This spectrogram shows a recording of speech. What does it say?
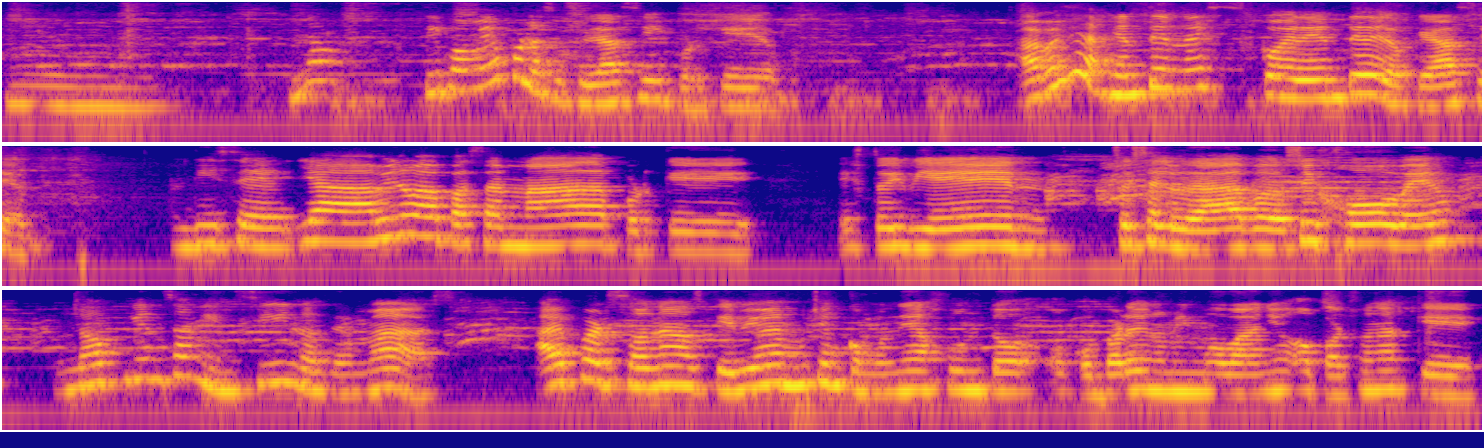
Mm, no, tipo miedo por la sociedad sí, porque a veces la gente no es coherente de lo que hace. Dice, ya, a mí no me va a pasar nada porque estoy bien, soy saludable, soy joven. No piensan en sí los demás. Hay personas que viven mucho en comunidad juntos o comparten un mismo baño o personas que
